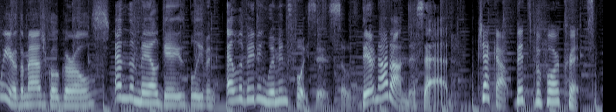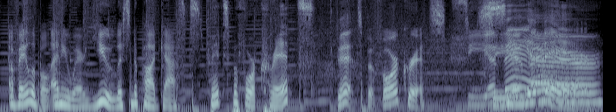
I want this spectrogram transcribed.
We are the magical girls. and the male gays believe in elevating women's voices, so they're not on this ad. Check out Bits Before Crits, available anywhere you listen to podcasts. Bits before crits? Bits before crits. See See ya there.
